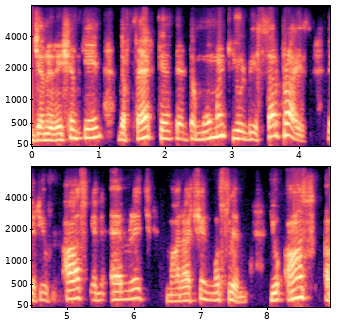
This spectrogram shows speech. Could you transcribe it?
generations change. The fact is that the moment you'll be surprised that you ask an average Maharashtrian Muslim, you ask a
